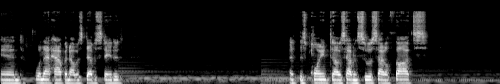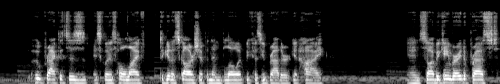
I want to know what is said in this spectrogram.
And when that happened, I was devastated. At this point, I was having suicidal thoughts. Who practices basically his whole life to get a scholarship and then blow it because he'd rather get high? And so I became very depressed.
